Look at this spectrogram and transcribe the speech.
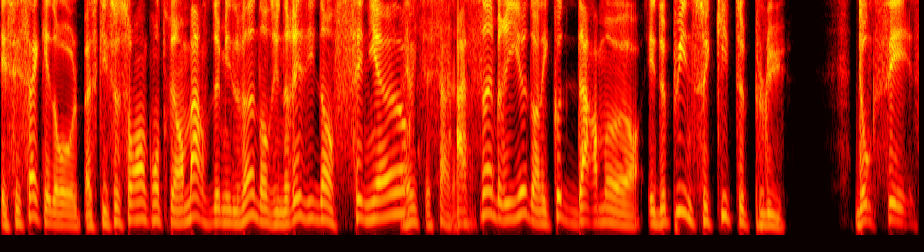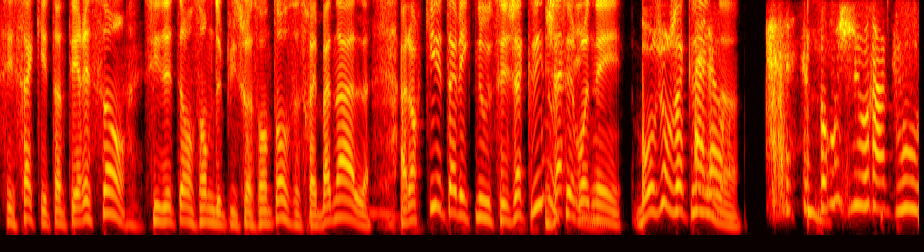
Et c'est ça qui est drôle, parce qu'ils se sont rencontrés en mars 2020 dans une résidence senior oui, ça. à Saint-Brieuc dans les Côtes d'Armor. Et depuis, ils ne se quittent plus. Donc c'est c'est ça qui est intéressant. S'ils étaient ensemble depuis 60 ans, ce serait banal. Alors qui est avec nous? C'est Jacqueline, ou c'est. René? Bonjour Jacqueline. Alors, Bonjour à vous.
